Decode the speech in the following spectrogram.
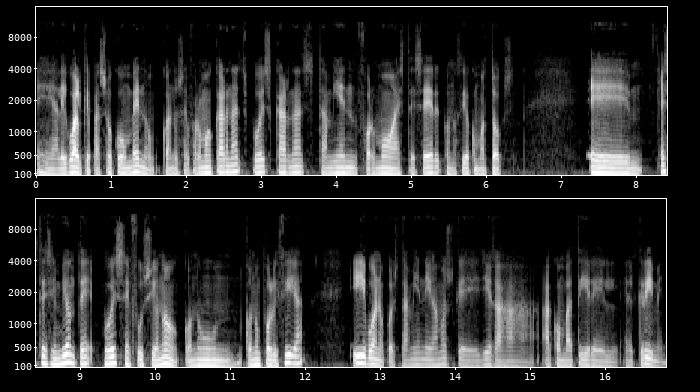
Eh, al igual que pasó con Venom cuando se formó Carnage, pues Carnage también formó a este ser conocido como Toxin. Eh, este simbionte pues se fusionó con un, con un policía y bueno, pues también digamos que llega a, combatir el, crimen.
